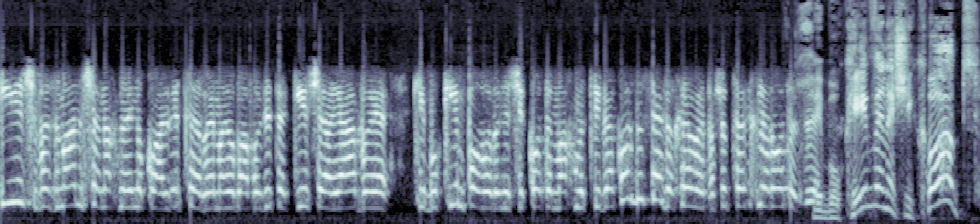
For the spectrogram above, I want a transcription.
קיש בזמן שאנחנו היינו קואליציה והם היו באופוזיציה, קיש היה בחיבוקים פה ובנשיקות עם אחמד טיבי, הכל בסדר, חבר'ה, פשוט צריך לראות את זה. חיבוקים ונשיקות?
